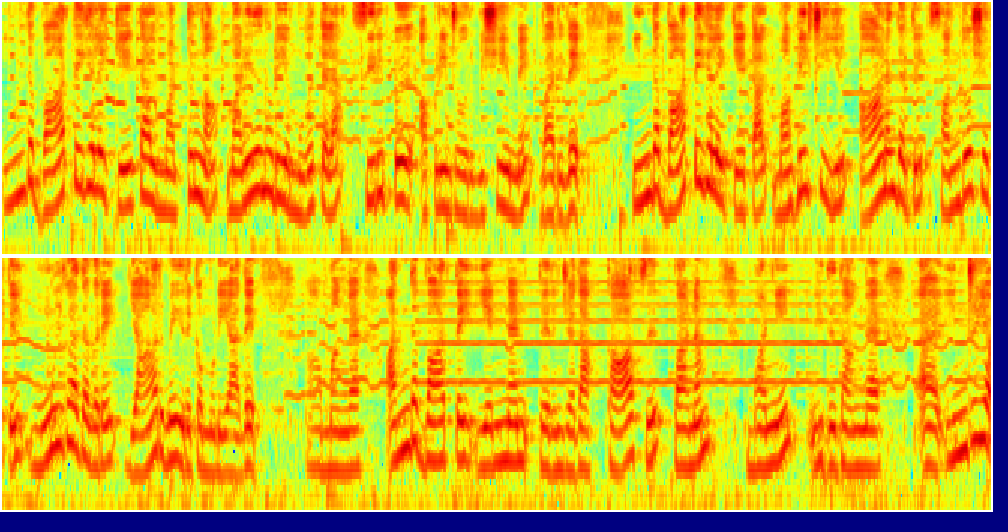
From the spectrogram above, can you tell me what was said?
இந்த வார்த்தை வார்த்தைகளை கேட்டால் மட்டும்தான் மனிதனுடைய முகத்தில் சிரிப்பு அப்படின்ற ஒரு விஷயமே வருது. இந்த வார்த்தைகளை கேட்டால் மகிழ்ச்சியில் ஆனந்தத்தில் சந்தோஷத்தில் மூழ்காதவரை யாருமே இருக்க முடியாது. ஆமாங்க அந்த வார்த்தை என்னன்னு தெரிஞ்சதா? காசு பணம் மணி இதுதாங்க. இன்றைய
